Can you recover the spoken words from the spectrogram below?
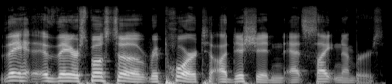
they they are supposed to report audition at site numbers.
